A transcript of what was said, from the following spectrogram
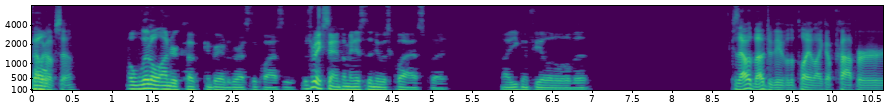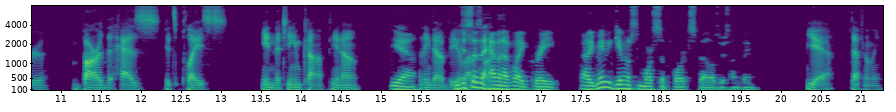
I would hope so. A little undercooked compared to the rest of the classes, which makes sense. I mean, it's the newest class, but uh, you can feel it a little bit. Because I would love to be able to play like a proper bard that has its place in the team comp. You know, Yeah, I think that would be. he a just doesn't have enough like great. Like maybe give him some more support spells or something. Yeah, definitely.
